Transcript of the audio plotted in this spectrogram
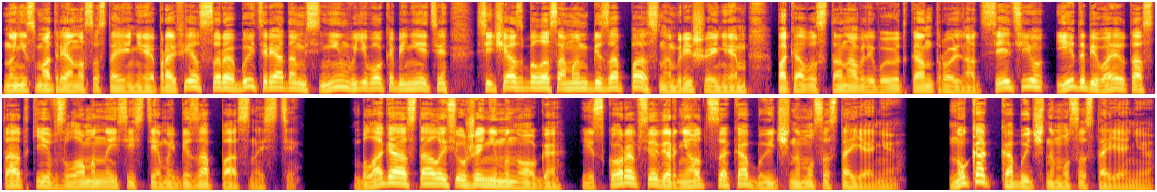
Но несмотря на состояние профессора, быть рядом с ним в его кабинете сейчас было самым безопасным решением, пока восстанавливают контроль над сетью и добивают остатки взломанной системы безопасности. Благо осталось уже немного, и скоро все вернется к обычному состоянию. Ну как к обычному состоянию,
